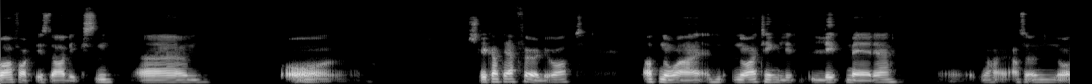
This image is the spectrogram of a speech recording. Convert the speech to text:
var faktisk da Vixen. Um, og slik at jeg føler jo at, at nå, er, nå, er, ting litt, litt mer eh, altså nå,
